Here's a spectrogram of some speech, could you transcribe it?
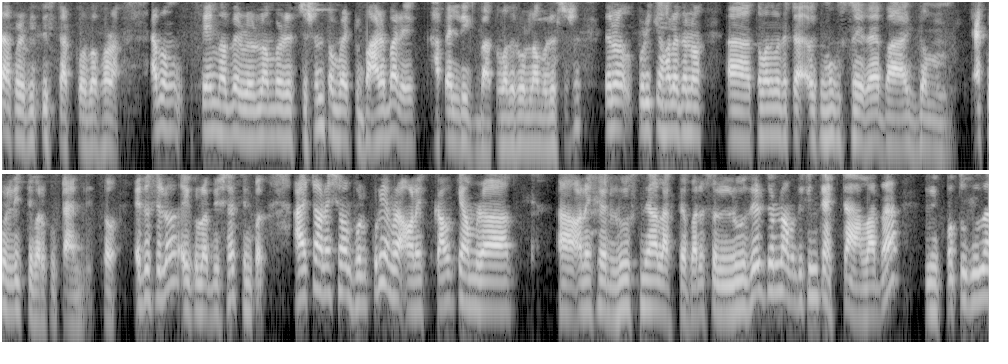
তারপরে বৃত্ত স্টার্ট করবা ভরা। এবং সেম ভাবে রোল নাম্বার রেজিস্ট্রেশন তোমরা একটু বারবারে খাতায় লিখবা তোমাদের রোল নাম্বার রেজিস্ট্রেশন যেন পরীক্ষা হলে যেন তোমাদের মধ্যে মুখস্থ হয়ে যায় বা একদম একবার লিখতে পারো খুব টাইমলি সো এটা ছিল এইগুলো বিষয় সিম্পল আর একটা অনেক সময় ভুল করি, আমরা অনেক, কাউকে আমরা অনেকে লুজ নেওয়া লাগতে পারে। সো লুজের জন্য আমাদের কিন্তু একটা আলাদা কতগুলা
